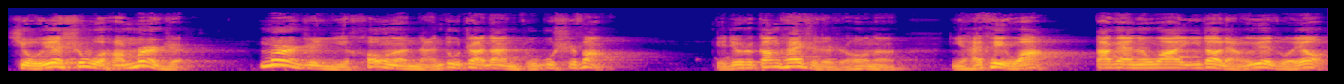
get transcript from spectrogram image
九月十五号 merge，merge 以后呢，难度炸弹逐步释放，也就是刚开始的时候呢，你还可以挖，大概能挖一到两个月左右，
